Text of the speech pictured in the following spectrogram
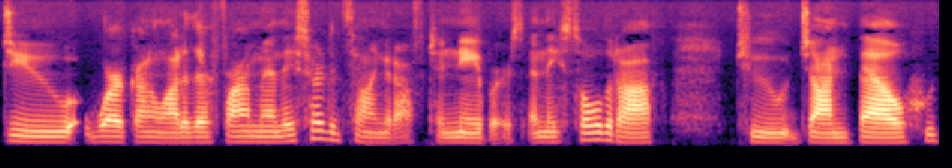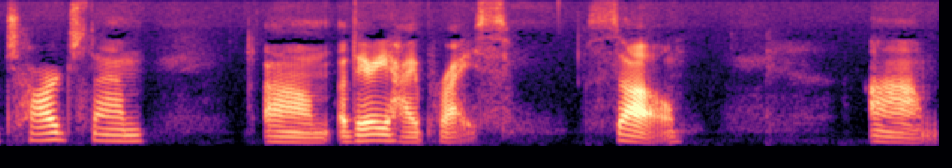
do work on a lot of their farmland, they started selling it off to neighbors and they sold it off to John Bell, who charged them um, a very high price. So, um,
